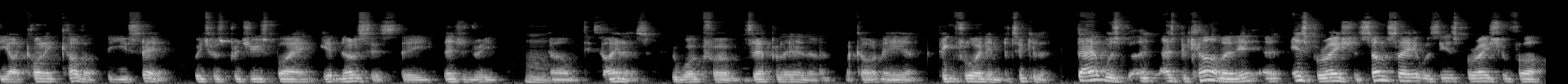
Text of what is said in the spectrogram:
the iconic cover that you said, which was produced by Hipgnosis, the legendary mm. um, designers who worked for Zeppelin and McCartney and Pink Floyd in particular, that was uh, has become an, an, inspiration. Some say it was the inspiration for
